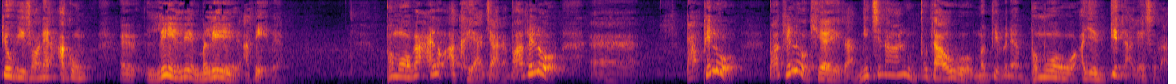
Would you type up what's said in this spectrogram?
ပြိုပြီးဆိုတာနဲ့အကုန်အဲ လင်းလင်းမလင်းအသေးပဲဘမောကအဲ့လိုအခရာကြတာဘာဖြစ်လို့အဲဘာဖြစ်လို့ဘာဖြစ်လို့ခေရကမြချနာလူပူတာဦးကိုမပြစ်မနဲ့ဘမောကိုအရင်ပြစ်တာလဲဆိုတာ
